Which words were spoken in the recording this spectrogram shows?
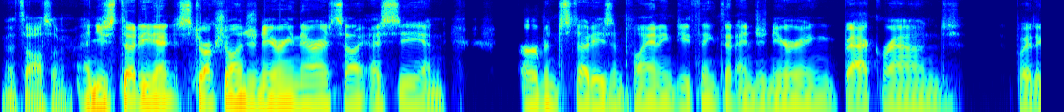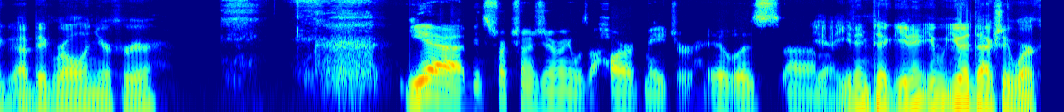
That's awesome. And you studied structural engineering there. I saw. I see, and urban studies and planning. Do you think that engineering background played a, a big role in your career? Yeah, I mean, structural engineering was a hard major. It was. Um, yeah, you didn't pick. You didn't. You, you, had to actually work.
